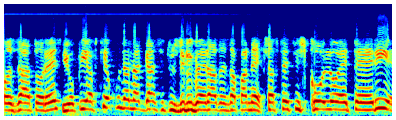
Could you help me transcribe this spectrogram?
μαγαζάτορε, οι οποίοι αυτοί έχουν αναγκάσει τους δηλιβεράδε να πάνε σε αυτές τις κολοεταιρείε.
